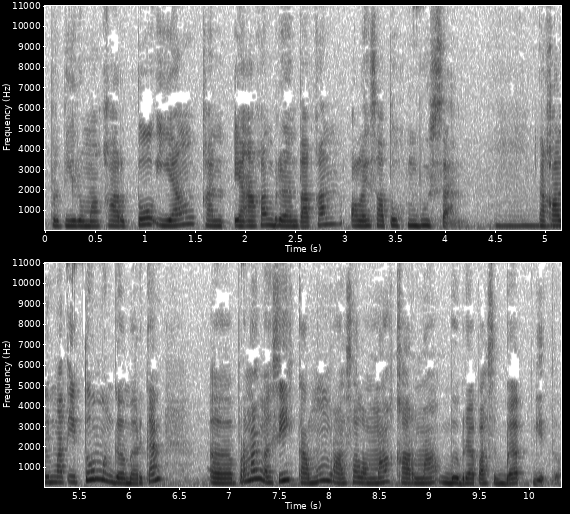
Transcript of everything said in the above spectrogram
Seperti rumah kartu yang kan yang akan berantakan oleh satu hembusan. Nah kalimat itu menggambarkan eh, pernah nggak sih kamu merasa lemah karena beberapa sebab gitu?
